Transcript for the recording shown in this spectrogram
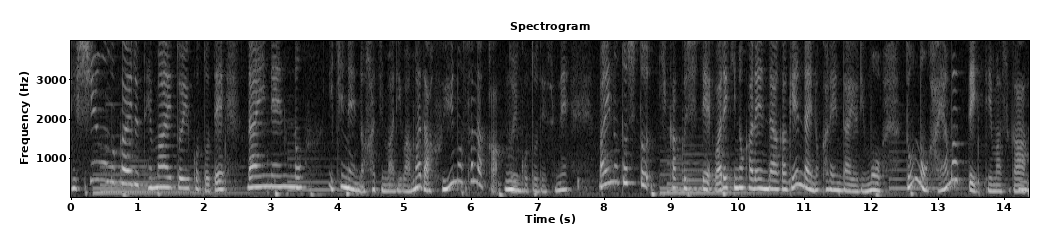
立春を迎える手前ということで来年の1年の始まりはまだ冬の最中ということですね、うん、前の年と比較して和暦のカレンダーが現代のカレンダーよりもどんどん早まっていっていますが、うん、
